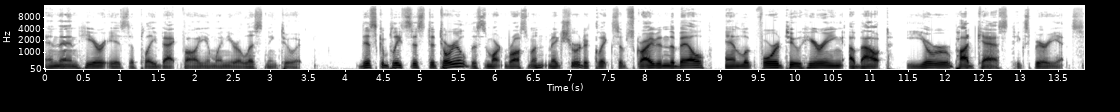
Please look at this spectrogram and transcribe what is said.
And then here is the playback volume when you're listening to it. This completes this tutorial. This is Martin Brossman. Make sure to click subscribe in the bell and look forward to hearing about your podcast experience.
